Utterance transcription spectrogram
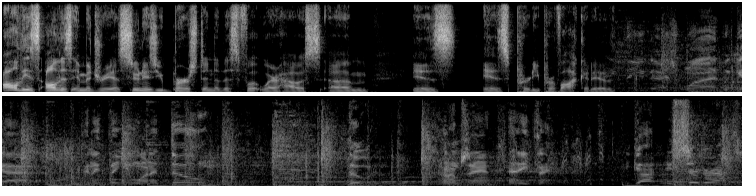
all these all this imagery as soon as you burst into this foot warehouse um, is is pretty provocative. Anything you want to do, do it. You know what I'm saying? Anything. You got any cigarettes?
